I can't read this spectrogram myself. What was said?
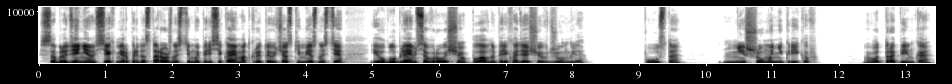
с соблюдением всех мер предосторожности мы пересекаем открытые участки местности и углубляемся в рощу, плавно переходящую в джунгли. Пусто. Ни шума, ни криков. Вот тропинка.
